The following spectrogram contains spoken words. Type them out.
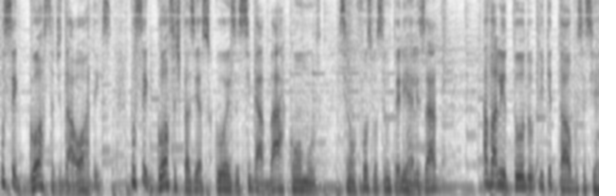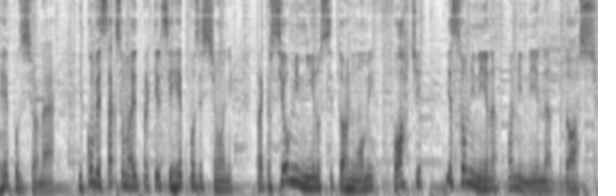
Você gosta de dar ordens? Você gosta de fazer as coisas, se gabar como se não fosse você não teria realizado? Avalie tudo e que tal você se reposicionar e conversar com seu marido para que ele se reposicione, para que o seu menino se torne um homem forte e a sua menina uma menina dócil,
